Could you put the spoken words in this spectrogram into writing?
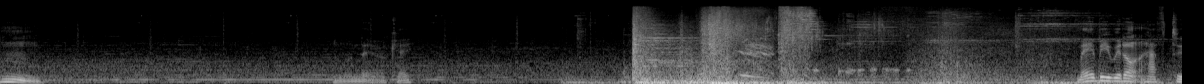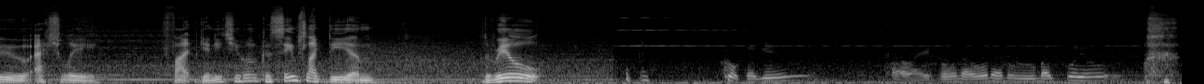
Hmm. One there, okay. Maybe we don't have to actually fight Genichiro, because seems like the um the real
